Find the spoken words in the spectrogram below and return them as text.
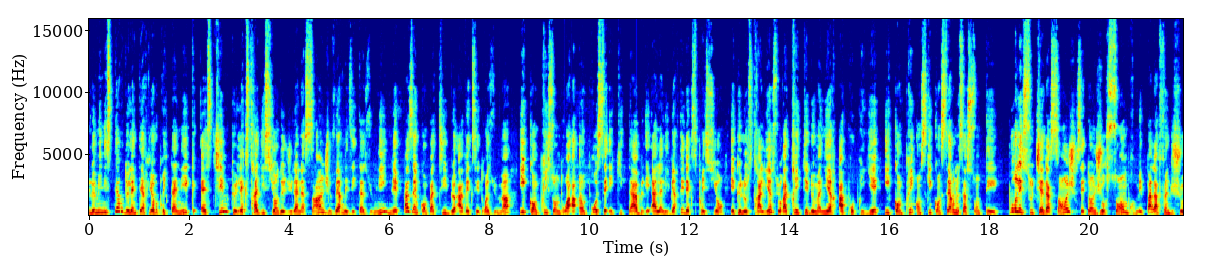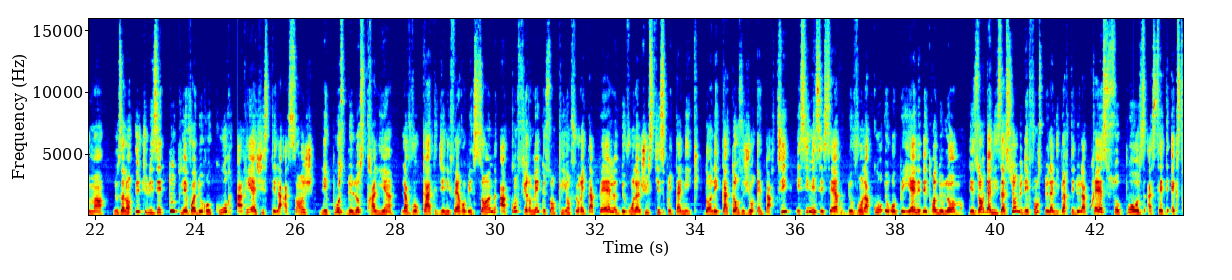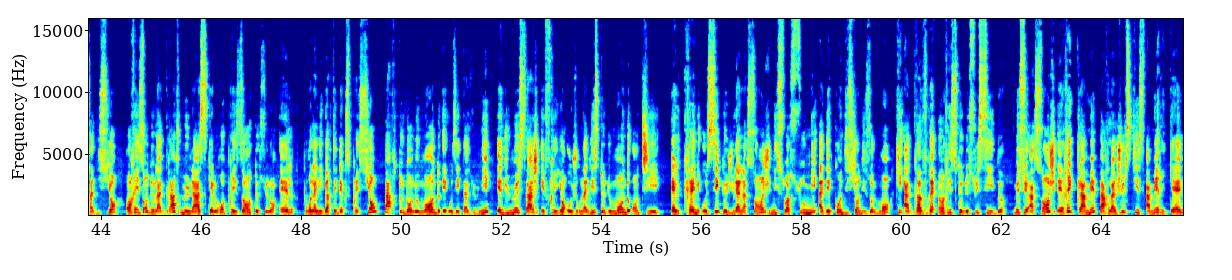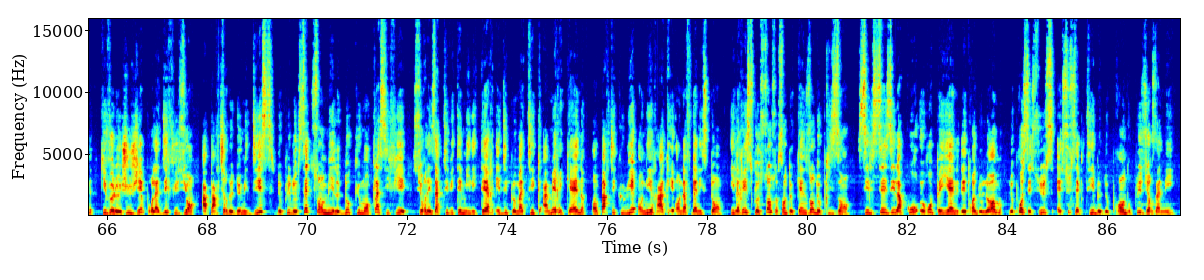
Le ministère de l'Intérieur britannique estime que l'extradition de Julian Assange vers les États-Unis n'est pas incompatible avec ses droits humains, y compris son droit à un procès équitable et à la liberté d'expression, et que l'Australien sera traité de manière appropriée, y compris en ce qui concerne sa santé. Pour les soutiens d'Assange, c'est un jour sombre, mais pas la fin du chemin. Nous allons utiliser toutes les voies de recours, a réagi Stella Assange, l'épouse de l'Australien. L'avocate Jennifer Robinson a confirmé que son client ferait appel devant la justice britannique dans les 14 jours impartis et si nécessaire devant la Cour européenne des droits de l'homme. Des organisations de défense de la liberté de la presse s'opposent à cette extradition en raison de la grave menace qu'elle représente selon elle pour la liberté d'expression partout dans le monde et aux États-Unis et du message effrayant aux journalistes du monde entier. Elles craignent aussi que Julian Assange n'y soit soumis à des conditions d'isolement qui aggraveraient un risque de suicide. Monsieur Assange est réclamé par la justice américaine qui veut le juger pour la diffusion à partir de 2010 de plus de 700 000 documents classifiés sur les activités militaires et diplomatiques américaines, en particulier en Irak et en Afghanistan. Il risque 175 ans de prison. S'il saisit la Cour européenne des droits de l'homme, le processus est susceptible de prendre plusieurs années.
